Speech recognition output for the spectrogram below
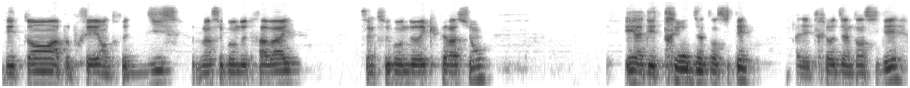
Des temps à peu près entre 10 et 20 secondes de travail, 5 secondes de récupération, et à des très hautes intensités. À des très hautes intensités.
